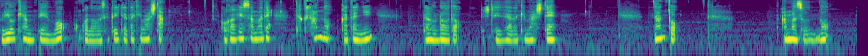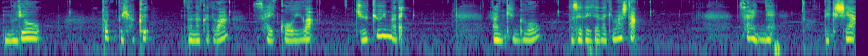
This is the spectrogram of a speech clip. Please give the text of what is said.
無料キャンペーンを行わせていただきました。おかげさまでたくさんの方にダウンロードしていただきまして、なんと Amazon の無料トップ100の中では最高位は19位までランキングを載せていただきました。さらにね、歴史や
